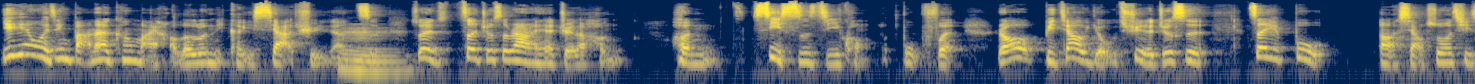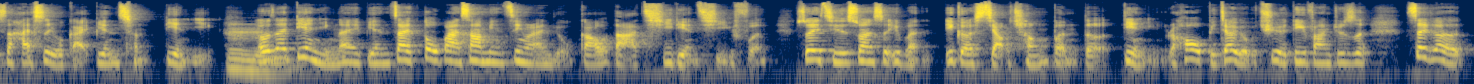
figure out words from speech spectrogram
爷爷我已经把那个坑埋好了，了你可以下去这样子。所以这就是让人家觉得很很细思极恐的部分。然后比较有趣的就是这一部呃小说其实还是有改编成电影，然后在电影那一边在豆瓣上面竟然有高达七点七分，所以其实算是一本一个小成本的电影。然后比较有趣的地方就是这个。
